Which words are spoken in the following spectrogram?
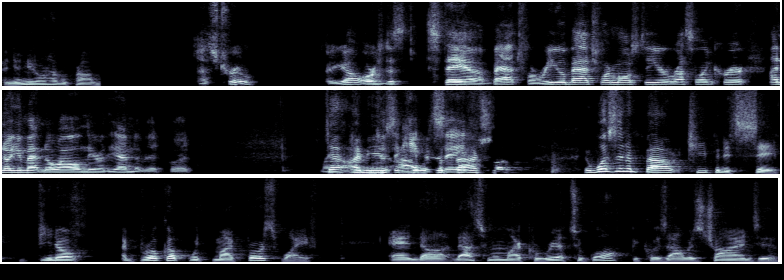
and then you don't have a problem. That's true. There you go. Or just stay a bachelor. Were you a bachelor most of your wrestling career? I know you met Noel near the end of it, but like, yeah, I mean, just to keep it safe. Bachelor. It wasn't about keeping it safe. You know, I broke up with my first wife, and uh, that's when my career took off because I was trying to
